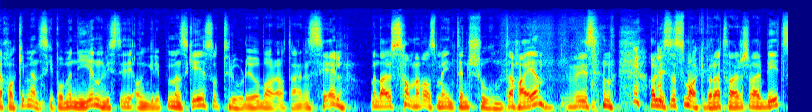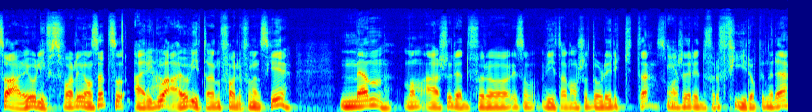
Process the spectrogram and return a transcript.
har ikke mennesker på menyen. Hvis de angriper mennesker, så tror de jo bare at det er en sel. Men det er jo samme hva som er intensjonen til haien. Hvis en har lyst til å smake på det og tar en svær bit, så er det jo livsfarlig uansett. Så ergo er jo hvithaien farlig for mennesker. Men man er så redd for å liksom, Hvithaien har så dårlig rykte, så man er så redd for å fyre opp under det.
